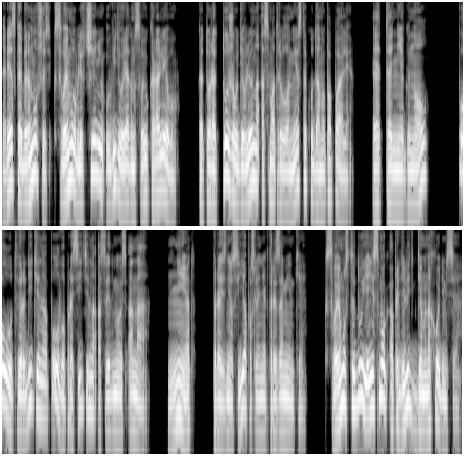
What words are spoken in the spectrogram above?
Резко обернувшись, к своему облегчению увидел рядом свою королеву, которая тоже удивленно осматривала место, куда мы попали. «Это не гнол?» Полуутвердительно, полувопросительно осведомилась она. «Нет», – произнес я после некоторой заминки. К своему стыду я не смог определить, где мы находимся.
